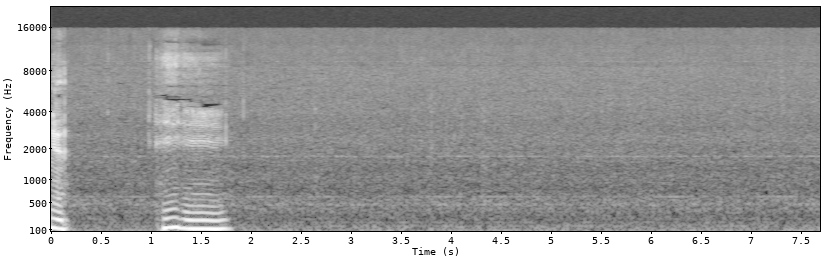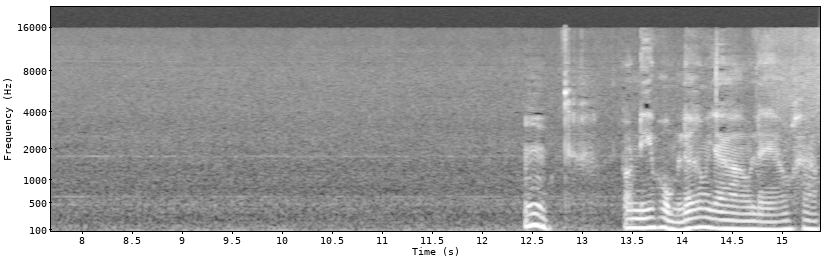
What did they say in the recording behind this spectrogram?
ไงเฮ้อืม ตอนนี้ผมเริ่มยาวแล้วครับ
